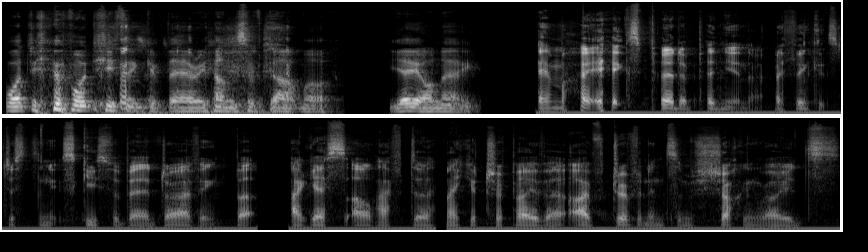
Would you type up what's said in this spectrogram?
What do you, what do you think of the hairy hands of Dartmoor? Yay or nay? In my expert opinion, I think it's just an excuse for bad driving, but I guess I'll have to make a trip over. I've driven in some shocking roads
